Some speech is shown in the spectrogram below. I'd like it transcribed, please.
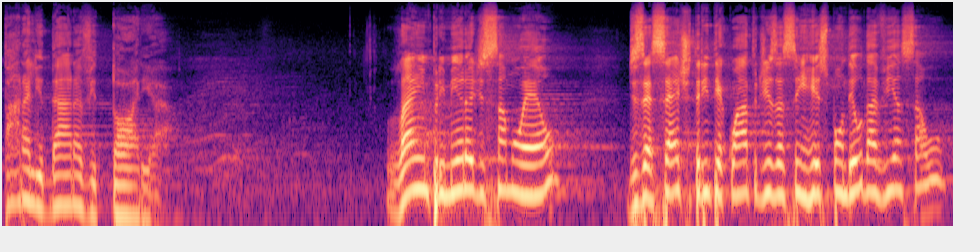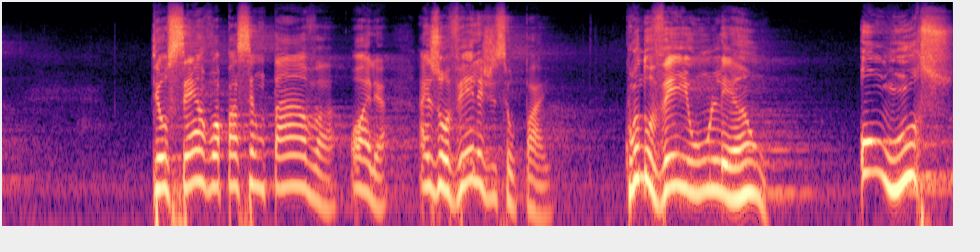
para lhe dar a vitória. Lá em 1 de Samuel 17:34 diz assim: Respondeu Davi a Saul: Teu servo apacentava, olha, as ovelhas de seu pai. Quando veio um leão ou um urso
